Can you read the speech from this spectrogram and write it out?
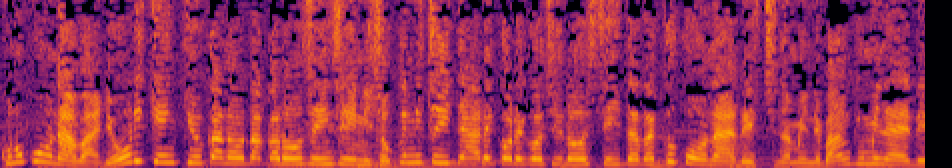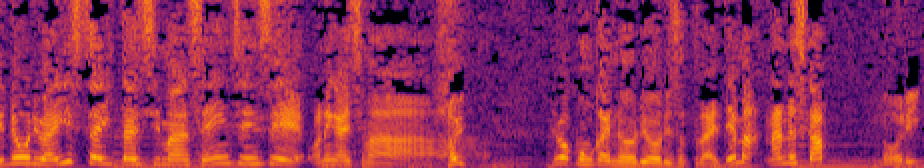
このコーナーは料理研究家の高郎先生に食についてあれこれご指導していただくコーナーです。ちなみに番組内で料理は一切いたしません。先生、お願いします。はい。では今回の料理食材テーマ、何ですか？海苔。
